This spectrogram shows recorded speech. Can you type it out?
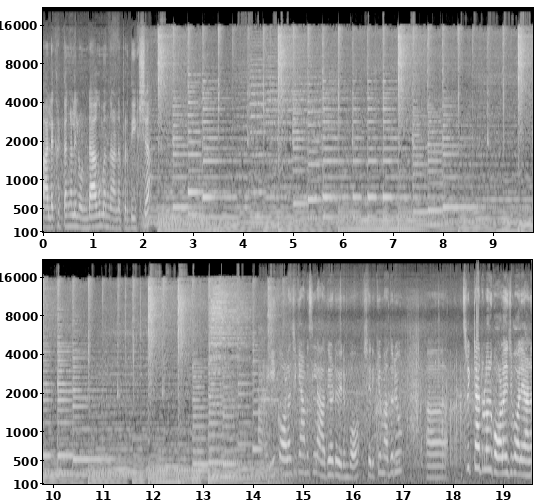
കാലഘട്ടങ്ങളിൽ ഉണ്ടാകുമെന്നാണ് പ്രതീക്ഷ. ക്യാമ്പസിൽ ആദ്യമായിട്ട് വരുമ്പോൾ ശരിക്കും അതൊരു സ്ട്രിക്റ്റ് ആയിട്ടുള്ള ഒരു കോളേജ് പോലെയാണ്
